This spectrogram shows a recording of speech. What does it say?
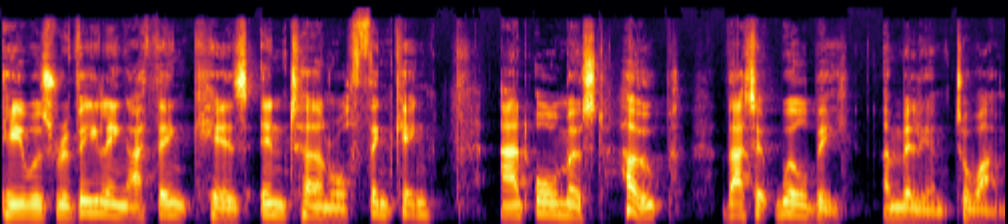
He was revealing, I think, his internal thinking and almost hope that it will be a million to one.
